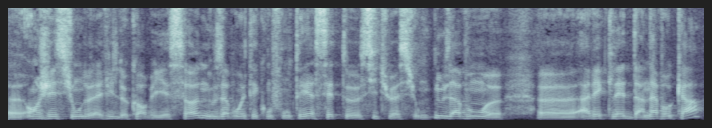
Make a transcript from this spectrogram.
euh, en gestion de la ville de Corbeil-Essonne, nous avons été confrontés à cette euh, situation. Nous avons, euh, avec l'aide d'un avocat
